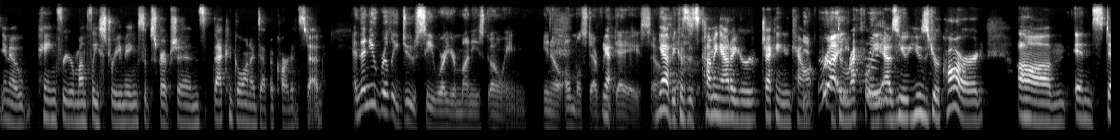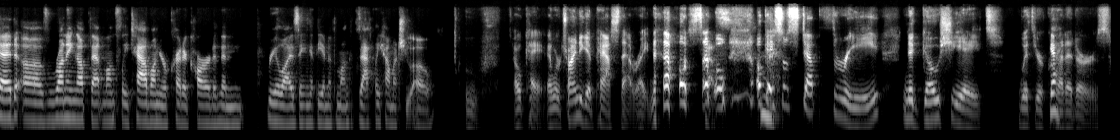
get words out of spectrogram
you know, paying for your monthly streaming subscriptions, that could go on a debit card instead. And then you really do see where your money's going, you know, almost every yeah. day. So yeah, because yeah. it's coming out of your checking account right, directly as you use your card, um, instead of running up that monthly tab on your credit card and then realizing at the end of the month exactly how much you owe. Oof. Okay. And we're trying to get past that right now. So, yes. okay. So, step three negotiate with your creditors.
